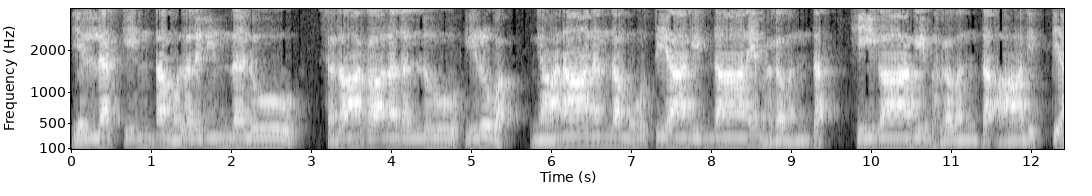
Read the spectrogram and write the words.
ಎಲ್ಲಕ್ಕಿಂತ ಮೊದಲಿನಿಂದಲೂ ಸದಾಕಾಲದಲ್ಲೂ ಇರುವ ಜ್ಞಾನಾನಂದ ಮೂರ್ತಿಯಾಗಿದ್ದಾನೆ ಭಗವಂತ. ಹೀಗಾಗಿ ಭಗವಂತ ಆದಿತ್ಯ.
